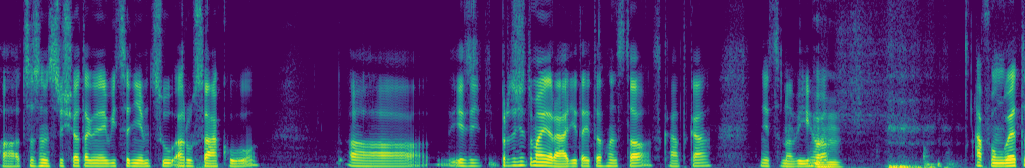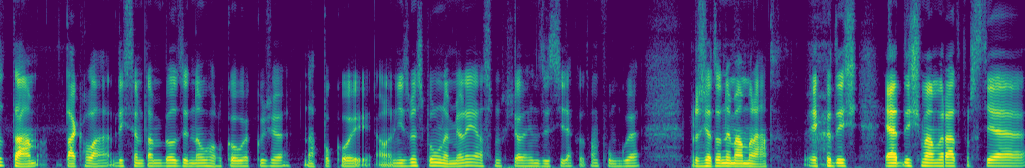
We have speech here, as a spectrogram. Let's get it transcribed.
A co jsem slyšel, tak nejvíce Němců a Rusáků. A jezdí, protože to mají rádi, tady tohle zkrátka, něco nového. Mhm. A funguje to tam takhle, když jsem tam byl s jednou holkou jakože na pokoji, ale nic jsme spolu neměli, já jsem chtěl jen zjistit, jak to tam funguje, protože to nemám rád. Jako když, já když mám rád prostě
